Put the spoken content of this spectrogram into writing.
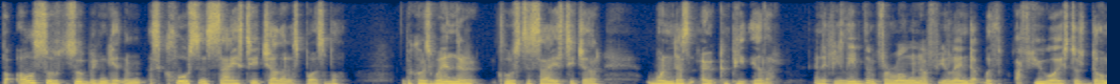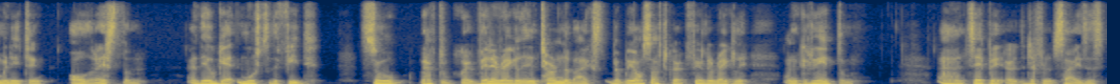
but also so we can get them as close in size to each other as possible. Because when they're close to size to each other, one doesn't outcompete the other. And if you leave them for long enough, you'll end up with a few oysters dominating all the rest of them, and they'll get most of the feed. So we have to go out very regularly and turn the bags, but we also have to go out fairly regularly and grade them and separate out the different sizes.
